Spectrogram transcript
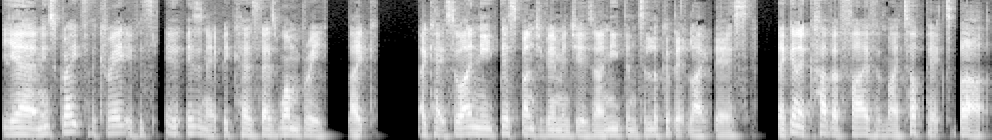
Yeah and it's great for the creative isn't it? Because there's one brief like okay so i need this bunch of images i need them to look a bit like this they're going to cover five of my topics but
